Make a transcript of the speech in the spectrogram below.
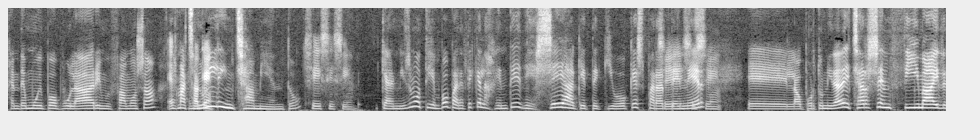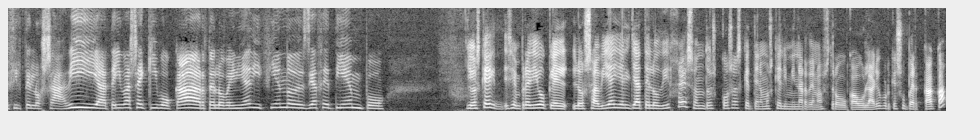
gente muy popular y muy famosa, es machaque. Un linchamiento. Sí, sí, sí. Que al mismo tiempo parece que la gente desea que te equivoques para tener eh, la oportunidad de echarse encima y decirte lo sabía, te ibas a equivocar, te lo venía diciendo desde hace tiempo. Yo es que siempre digo que lo sabía y él ya te lo dije son dos cosas que tenemos que eliminar de nuestro vocabulario porque es súper caca.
